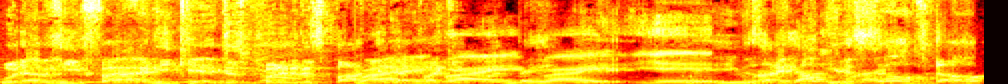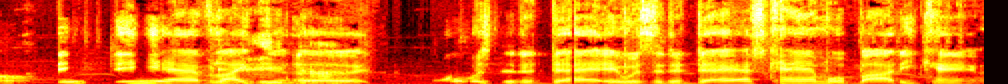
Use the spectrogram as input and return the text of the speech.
whatever he find, he can't just put it in his pocket and act Right. like he Right, wasn't right, naked. yeah. you He's right, like, help you right. yourself, dog. Did, did he have like he uh, what was it a dash? It was it a dash cam or body cam?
